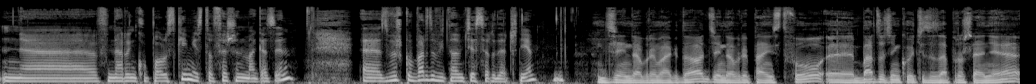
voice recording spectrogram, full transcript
mm, e, na rynku polskim. Jest to Fashion Magazine. E, Zbyszku, bardzo witam cię serdecznie. Dzień dobry Magdo, dzień dobry Państwu. E, bardzo dziękuję Ci za zaproszenie.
